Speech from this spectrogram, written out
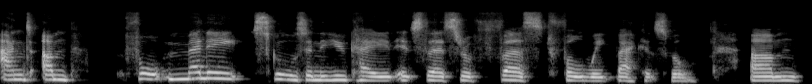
and um, for many schools in the UK, it's their sort of first full week back at school. Um,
